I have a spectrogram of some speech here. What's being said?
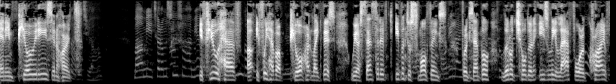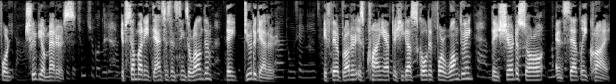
and impurities in heart. If you have, uh, if we have a pure heart like this, we are sensitive even to small things. For example, little children easily laugh or cry for trivial matters. If somebody dances and sings around them, they do together. If their brother is crying after he got scolded for wrongdoing, they share the sorrow and sadly cry.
